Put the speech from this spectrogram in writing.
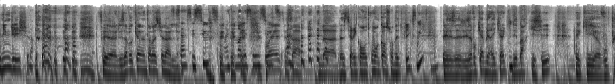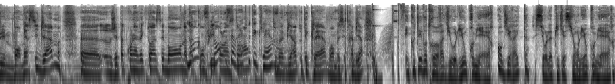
in English. C'est euh, les avocats à l'international. Ça, c'est Suits, comme dans la série Suits. Ouais, c'est ça. La, la série qu'on retrouve encore sur Netflix. Oui, Les, les avocats américains qui débarquent ici et qui euh, vous plument. Bon, merci Jam. Euh, J'ai pas de problème avec toi, c'est bon. On n'a pas de conflit non, pour c'est vrai, l'instant. tout est clair. Tout va bien, tout est clair. Bon, ben c'est très bien. Écoutez votre radio Lyon Première en direct sur l'application Lyon Première,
